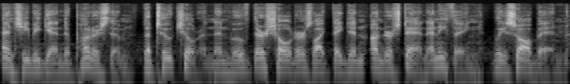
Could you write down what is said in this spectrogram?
and she began to punish them. The two children then moved their shoulders like they didn't understand anything. We saw Ben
